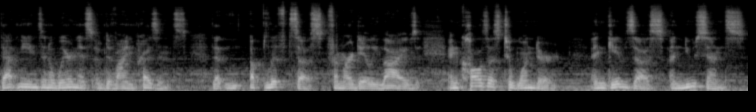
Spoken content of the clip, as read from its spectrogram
That means an awareness of divine presence that uplifts us from our daily lives and calls us to wonder and gives us a new sense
